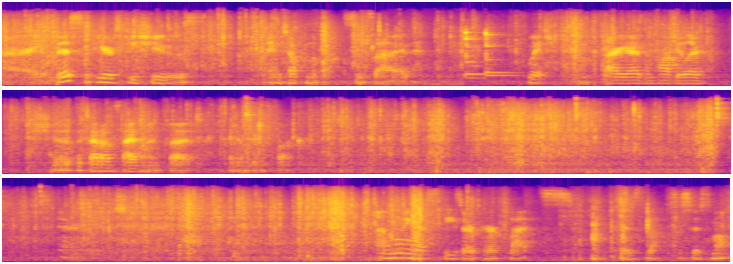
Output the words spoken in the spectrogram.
Alright, this appears to be shoes. I can from the box inside. Which, I'm sorry guys, I'm popular. Should have put that on silent, but I don't give a fuck. I'm gonna guess these are a pair of flats because the box is so small.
